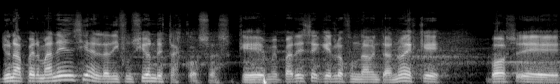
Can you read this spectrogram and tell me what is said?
y una permanencia en la difusión de estas cosas, que me parece que es lo fundamental. No es que vos eh,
